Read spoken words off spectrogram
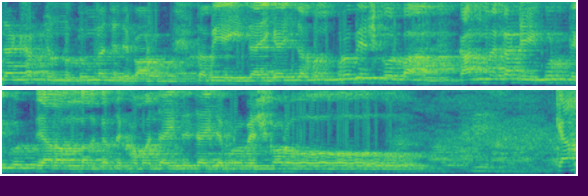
দেখার জন্য তোমরা যেতে পারো। তবে এই জায়গায় যখন প্রবেশ করবা, কান্নাকাটি করতে করতে আর আল্লাহর কাছে ক্ষমা চাইতে চাইতে প্রবেশ করো। কেন?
